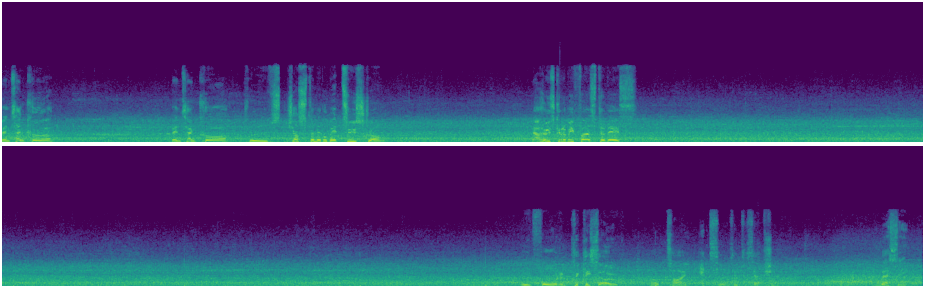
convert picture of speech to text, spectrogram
Bentancur. Bentancur proves just a little bit too strong. Now who's going to be first to this? Move forward and quickly so. Well timed, excellent interception. Messi.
